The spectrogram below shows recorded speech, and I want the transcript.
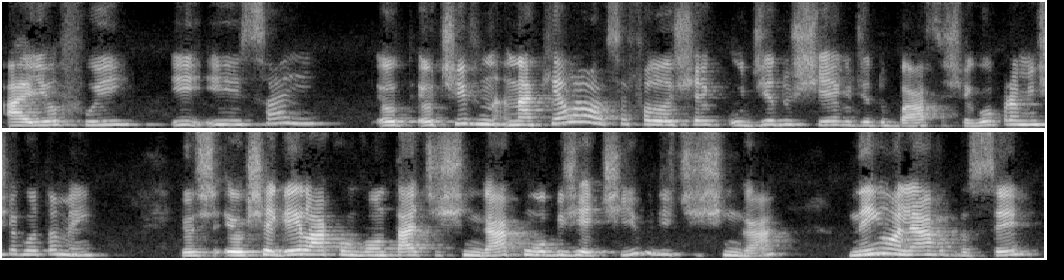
Aí eu fui e, e saí. Eu, eu tive, naquela hora que você falou, chego, o dia do chego, o dia do basta chegou, para mim chegou também. Eu, eu cheguei lá com vontade de xingar, com o objetivo de te xingar, nem olhava para você.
